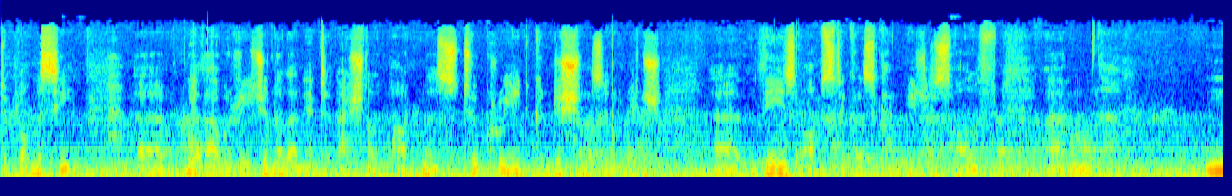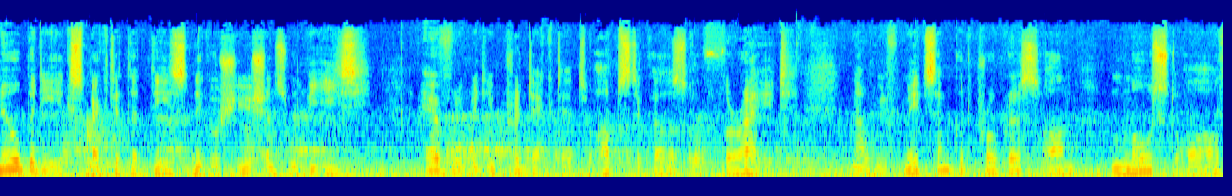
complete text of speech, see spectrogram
diplomacy uh, with our regional and international partners to create conditions in which uh, these obstacles can be resolved. Um, nobody expected that these negotiations would be easy everybody predicted obstacles of variety. Now we've made some good progress on most of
